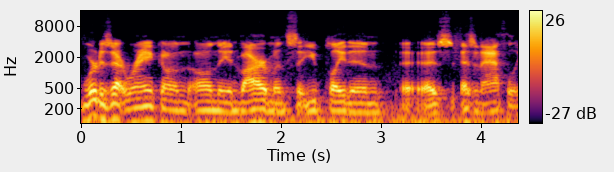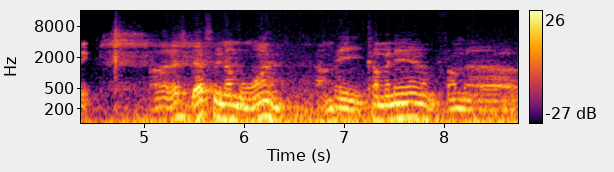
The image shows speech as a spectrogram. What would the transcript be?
where does that rank on on the environments that you played in as as an athlete? Uh, that's definitely number one. I mean, coming in from uh,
